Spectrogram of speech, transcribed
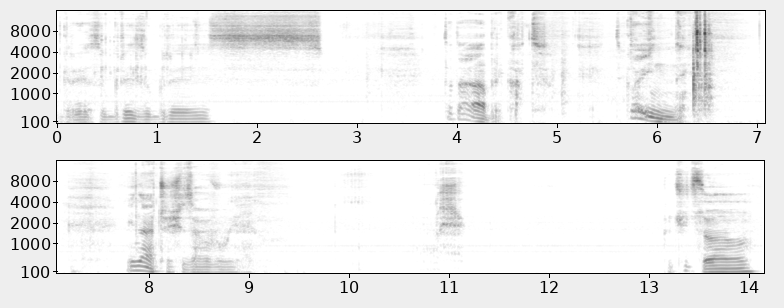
Gryzu, gryzu, gryz. To dobry kot. Tylko inny. Inaczej się zachowuje. Kocico.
